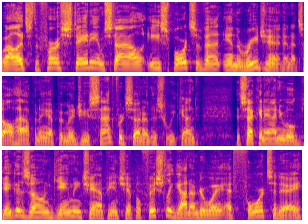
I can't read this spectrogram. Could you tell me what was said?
Well, it's the first stadium-style esports event in the region, and it's all happening at Bemidji Sanford Center this weekend. The second annual GigaZone Gaming Championship officially got underway at 4 today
